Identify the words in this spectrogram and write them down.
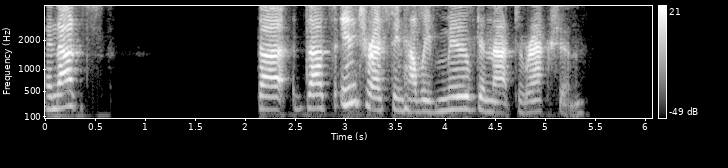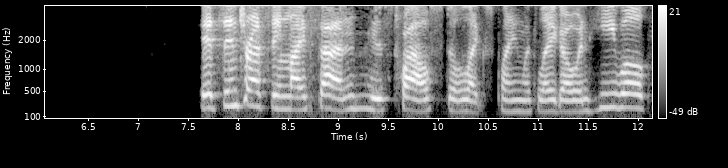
and that's that that's interesting how we've moved in that direction it's interesting my son who's 12 still likes playing with lego and he will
